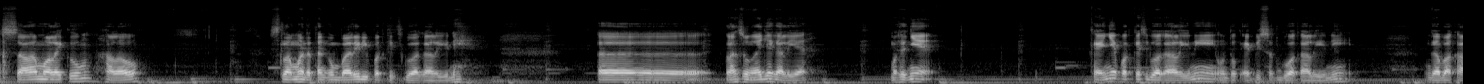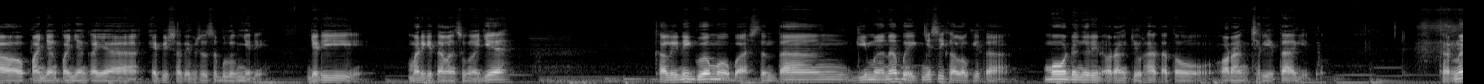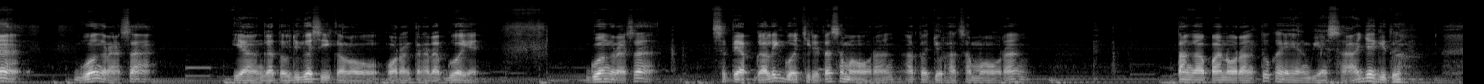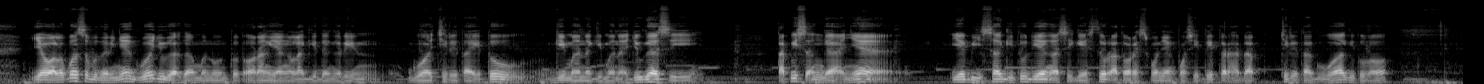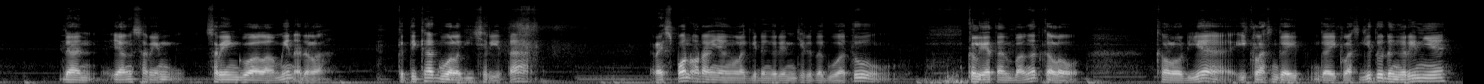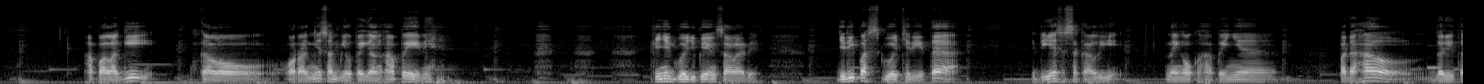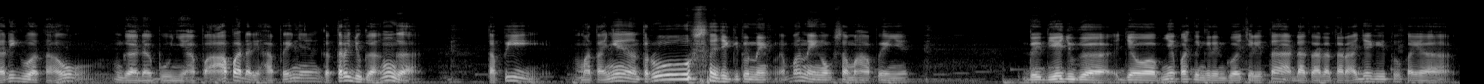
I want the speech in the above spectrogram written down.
Assalamualaikum, halo. Selamat datang kembali di podcast gua kali ini. Eh, langsung aja kali ya. Maksudnya, kayaknya podcast gua kali ini untuk episode gua kali ini nggak bakal panjang-panjang kayak episode-episode sebelumnya deh. Jadi, mari kita langsung aja. Kali ini gua mau bahas tentang gimana baiknya sih kalau kita mau dengerin orang curhat atau orang cerita gitu. Karena gue ngerasa ya nggak tahu juga sih kalau orang terhadap gue ya. Gue ngerasa setiap kali gue cerita sama orang atau curhat sama orang tanggapan orang tuh kayak yang biasa aja gitu. Ya walaupun sebenarnya gue juga gak menuntut orang yang lagi dengerin gue cerita itu gimana gimana juga sih. Tapi seenggaknya ya bisa gitu dia ngasih gestur atau respon yang positif terhadap cerita gue gitu loh dan yang sering sering gue alamin adalah ketika gue lagi cerita respon orang yang lagi dengerin cerita gue tuh kelihatan banget kalau kalau dia ikhlas nggak nggak ikhlas gitu dengerinnya. Apalagi kalau orangnya sambil pegang HP ini. Kayaknya gue juga yang salah deh. Jadi pas gue cerita dia sesekali nengok ke HP-nya padahal dari tadi gue tahu nggak ada bunyi apa-apa dari HP-nya getar juga enggak. Tapi matanya terus aja gitu neng apa nengok sama HP-nya dia juga jawabnya pas dengerin gua cerita datar-datar aja gitu kayak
